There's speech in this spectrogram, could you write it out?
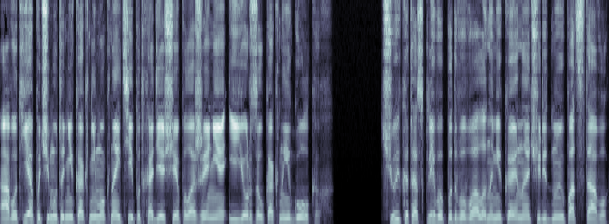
А вот я почему-то никак не мог найти подходящее положение и ерзал как на иголках. Чуйка тоскливо подвывала, намекая на очередную подставу,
